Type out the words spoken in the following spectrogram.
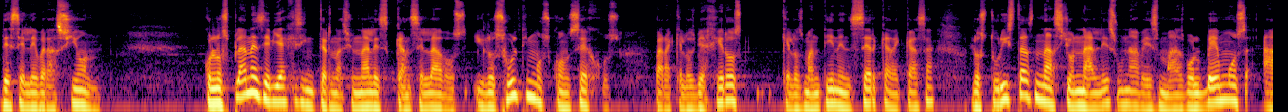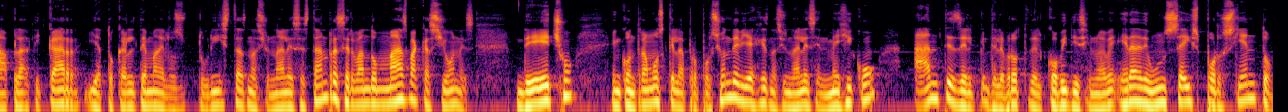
de celebración. Con los planes de viajes internacionales cancelados y los últimos consejos para que los viajeros que los mantienen cerca de casa, los turistas nacionales, una vez más, volvemos a platicar y a tocar el tema de los turistas nacionales, están reservando más vacaciones. De hecho, encontramos que la proporción de viajes nacionales en México antes del, brote del COVID-19 era de un 6%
